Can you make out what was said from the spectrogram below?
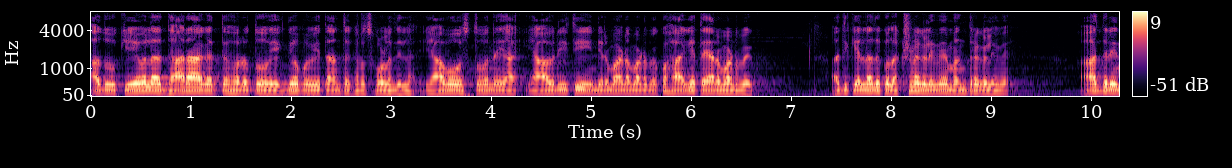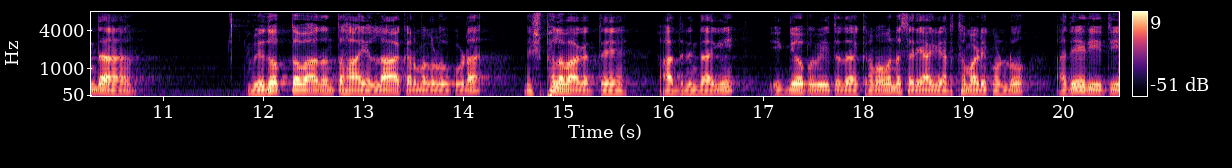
ಅದು ಕೇವಲ ದಾರ ಆಗತ್ತೆ ಹೊರತು ಯಜ್ಞೋಪವೀತ ಅಂತ ಕರೆಸ್ಕೊಳ್ಳೋದಿಲ್ಲ. ಯಾವ ವಸ್ತುವನ್ನು ಯಾವ ರೀತಿ ನಿರ್ಮಾಣ ಮಾಡಬೇಕು ಹಾಗೆ ತಯಾರು ಮಾಡಬೇಕು. ಅದಕ್ಕೆಲ್ಲದಕ್ಕೂ ಲಕ್ಷಣಗಳಿವೆ, ಮಂತ್ರಗಳಿವೆ. ಆದ್ದರಿಂದ ವೇದೋಕ್ತವಾದಂತಹ ಎಲ್ಲ ಕರ್ಮಗಳು ಕೂಡ ನಿಷ್ಫಲವಾಗತ್ತೆ. ಆದ್ದರಿಂದಾಗಿ ಯಜ್ಞೋಪವೀತದ ಕ್ರಮವನ್ನು ಸರಿಯಾಗಿ ಅರ್ಥ ಮಾಡಿಕೊಂಡು ಅದೇ ರೀತಿ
